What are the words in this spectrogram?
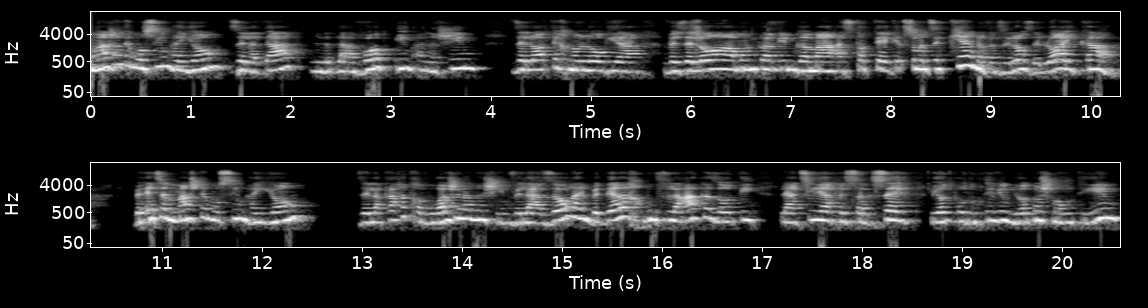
מה שאתם עושים היום זה לדעת לעבוד עם אנשים, זה לא הטכנולוגיה, וזה לא המון פעמים גם האסטרטגיה, זאת אומרת זה כן, אבל זה לא, זה לא העיקר. בעצם מה שאתם עושים היום זה לקחת חבורה של אנשים ולעזור להם בדרך מופלאה כזאת להצליח, לשגשג, להיות פרודוקטיביים, להיות משמעותיים,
